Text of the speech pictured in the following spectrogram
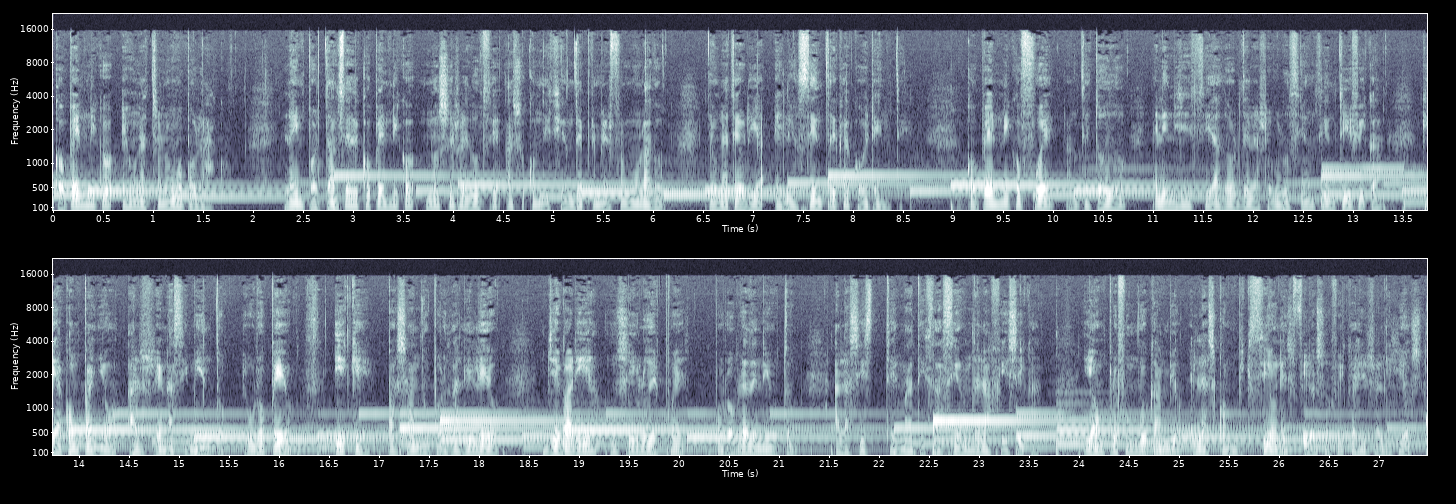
Copérnico es un astrónomo polaco. La importancia de Copérnico no se reduce a su condición de primer formulador de una teoría heliocéntrica coherente. Copérnico fue, ante todo, el iniciador de la revolución científica que acompañó al renacimiento europeo y que, pasando por Galileo, llevaría un siglo después, por obra de Newton, a la sistematización de la física y a un profundo cambio en las convicciones filosóficas y religiosas.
